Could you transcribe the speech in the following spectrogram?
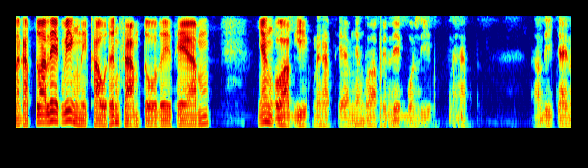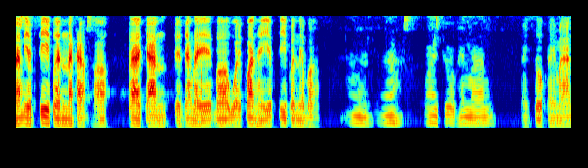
นะครับ ตัวเลขวิ่งนี่เข่าทั้งสามตัวเลยแถมยังออกอีกนะครับ แถมยังออกเป็นเลขบนอีกนะครับเอาดีใจน้ำเอฟซีเพิ่นนะครับเนาะ อาจารย์เป็นจังไดบ่อวยพรให้เอฟซีเพิ่นเนี่ยบ่อืมอะขอให้โชคให้มันให้โชคให้หมัน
